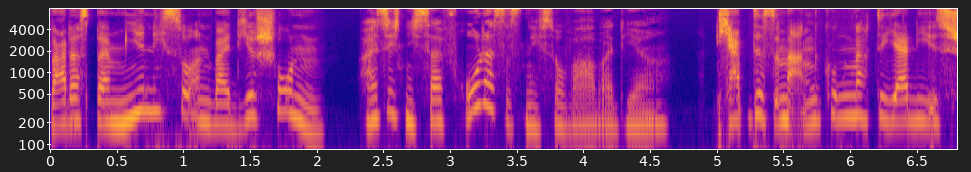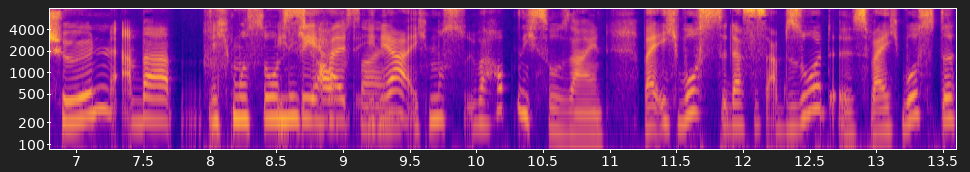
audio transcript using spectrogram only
war das bei mir nicht so und bei dir schon? Weiß ich nicht. Sei froh, dass es nicht so war bei dir. Ich habe das immer angeguckt und dachte, ja, die ist schön, aber Ich muss so ich nicht sehe auch halt, sein. ja, ich muss überhaupt nicht so sein, weil ich wusste, dass es absurd ist, weil ich wusste,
